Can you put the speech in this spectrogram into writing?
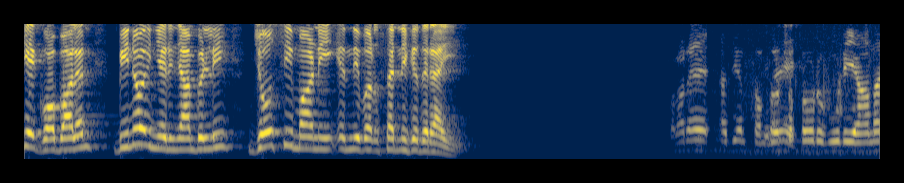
K Gopalan Binoy Njerinjampilly Josy Mani എന്നിവർ സന്നിഹിതരായി. വളരെ അധികം സന്തോഷത്തോടു കൂടിയാണ്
